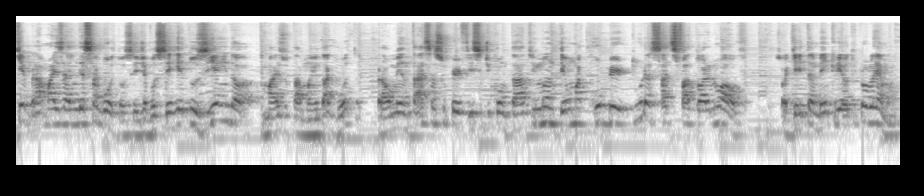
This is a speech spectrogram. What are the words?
Quebrar mais ainda essa gota, ou seja, você reduzir ainda mais o tamanho da gota para aumentar essa superfície de contato e manter uma cobertura satisfatória no alvo. Só que aí também cria outro problema.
